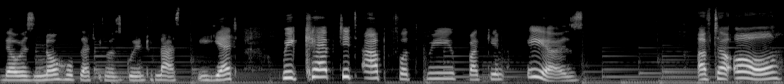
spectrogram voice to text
there was no hope that it was going to last. Yet, we kept it up for three fucking years. After all,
